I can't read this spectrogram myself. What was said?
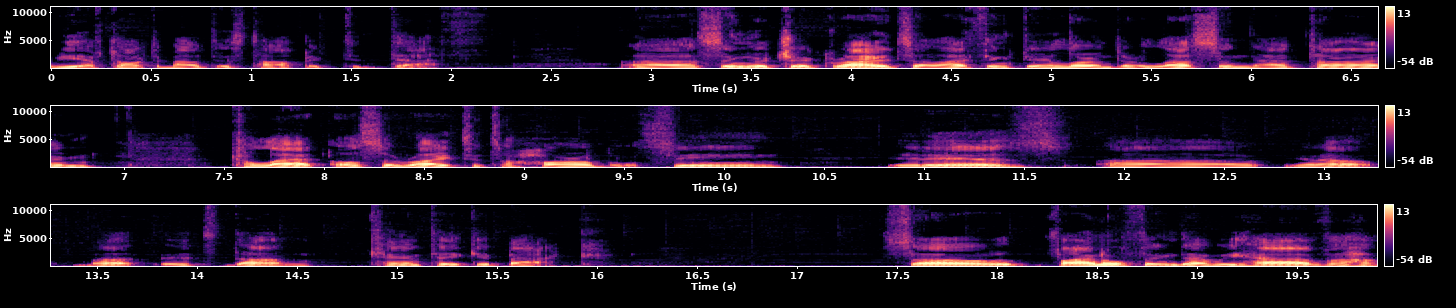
we have talked about this topic to death. Uh, Singer Chick writes, so I think they learned their lesson that time. Colette also writes, it's a horrible scene. It is, uh, you know, but it's done. Can't take it back. So, final thing that we have uh,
